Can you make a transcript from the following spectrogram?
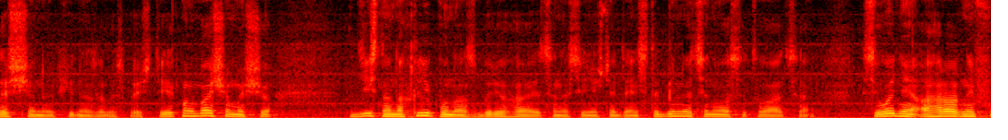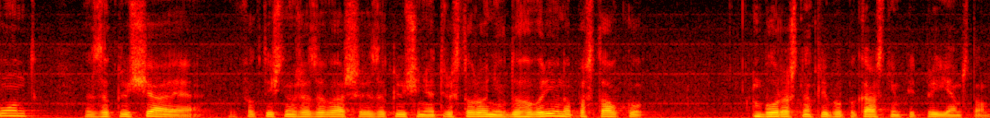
те, що необхідно забезпечити. Як ми бачимо, що дійсно на хліб у нас зберігається на сьогоднішній день стабільна цінова ситуація. Сьогодні аграрний фонд заключає, фактично вже завершує заключення тристоронніх договорів на поставку борошна хлібопекарським підприємствам.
